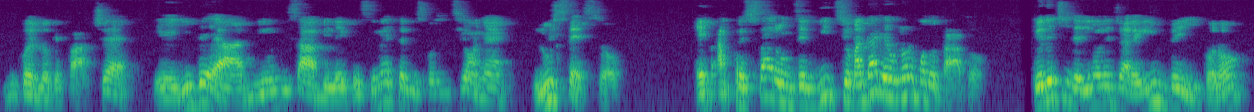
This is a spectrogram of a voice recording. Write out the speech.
di quello che fa, cioè eh, l'idea di un disabile che si mette a disposizione lui stesso a prestare un servizio magari a un normodotato che decide di noleggiare il veicolo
